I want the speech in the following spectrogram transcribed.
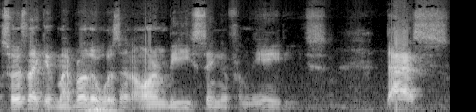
so it's like if my brother was an R and B singer from the '80s. That's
